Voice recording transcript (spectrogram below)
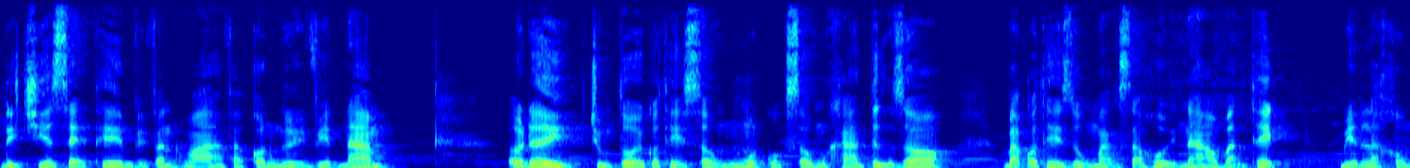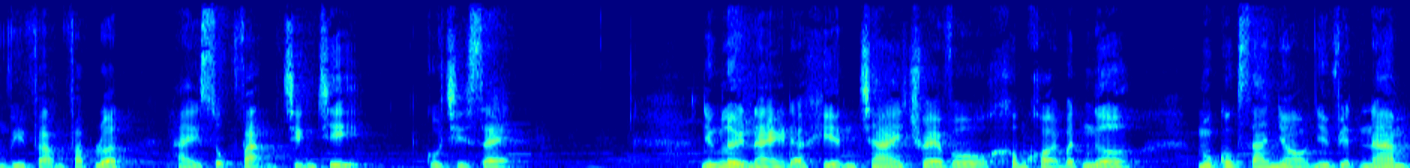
để chia sẻ thêm về văn hóa và con người Việt Nam. Ở đây, chúng tôi có thể sống một cuộc sống khá tự do. Bạn có thể dùng mạng xã hội nào bạn thích, miễn là không vi phạm pháp luật hay xúc phạm chính trị, cô chia sẻ. Những lời này đã khiến Chai Travel không khỏi bất ngờ. Một quốc gia nhỏ như Việt Nam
